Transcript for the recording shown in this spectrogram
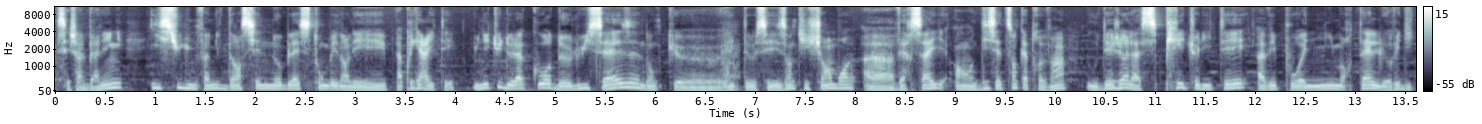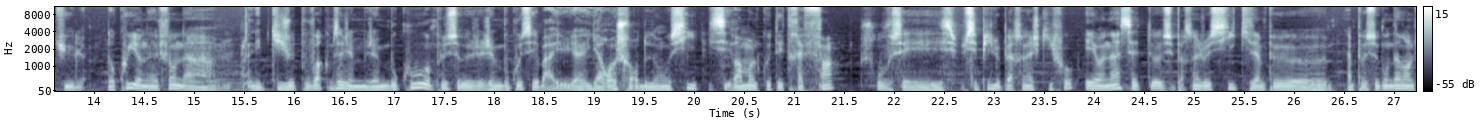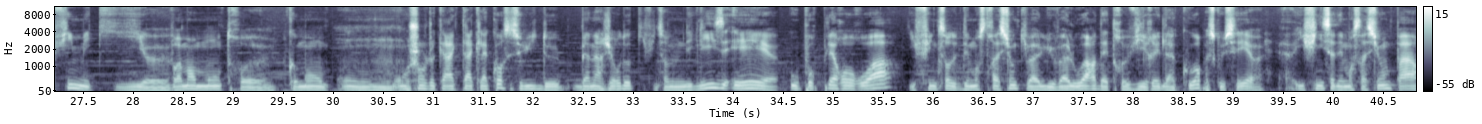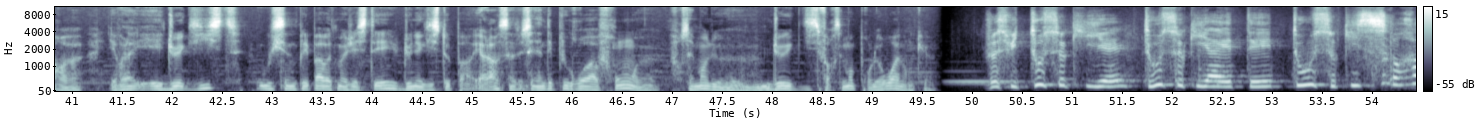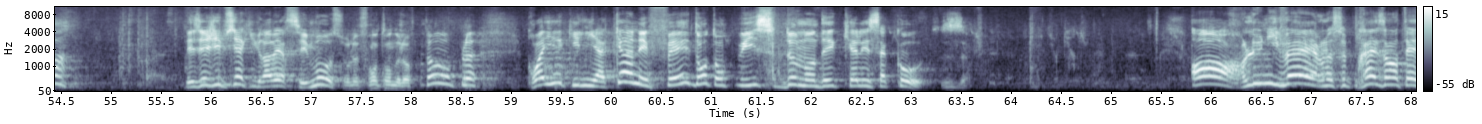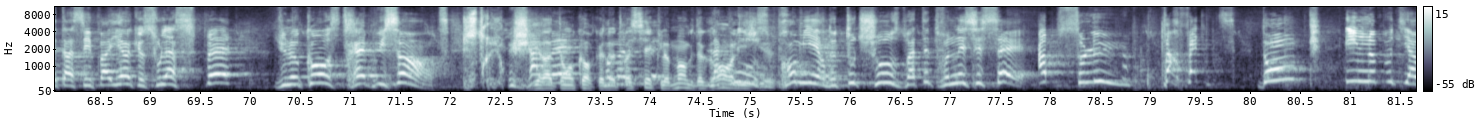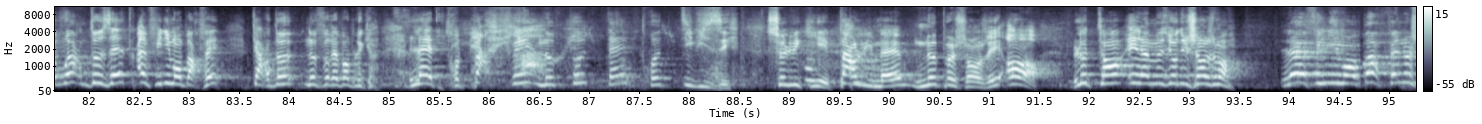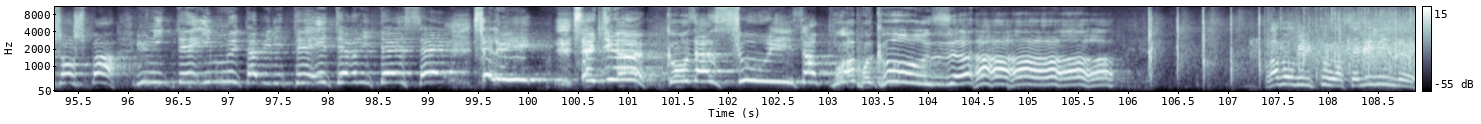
c'est Charles Berling, issu d'une famille d'ancienne noblesse tombée dans les, la précarité. Une étude de la cour de Louis XVI, donc, et de ses antichambres à Versailles en 1780, où déjà la spiritualité avait pour ennemi mortel le ridicule. Donc oui, en effet, on a les petits jeux de pouvoir, ça, j'aime beaucoup. En plus, euh, j'aime beaucoup, c'est bah, il y, a- il y a Rochefort dedans aussi. C'est vraiment le côté très fin. Je trouve c'est pile le personnage qu'il faut. Et on a cette, euh, ce personnage aussi qui est un peu, euh, un peu secondaire dans le film, mais qui euh, vraiment montre comment on, change de caractère avec la cour. C'est celui de Bernard Giraudot qui fait une sorte d'homme d'église et où pour plaire au roi, il fait une sorte de démonstration qui va lui valoir d'être viré de la cour parce que c'est, il finit sa démonstration par et voilà et Dieu existe ou si ça ne plaît pas à votre majesté, Dieu n'existe pas. Et alors c'est un des plus gros affronts. forcément, Dieu existe forcément pour le roi donc. Je suis tout ce qui est, tout ce qui a été, tout ce qui sera. Les Égyptiens qui gravèrent ces mots sur le fronton de leur temple croyaient qu'il n'y a qu'un effet dont on puisse demander quelle est sa cause. Or, l'univers ne se présentait à ces païens que sous l'aspect d'une cause très puissante. Dira-t-on encore que notre siècle manque de La grands cause religieux première de toute chose doit être nécessaire, absolue, parfaite. Donc, il ne peut y avoir deux êtres infiniment parfaits, car deux ne ferait pas plus qu'un. L'être parfait ne peut être divisé. Celui qui est par lui-même ne peut changer. Or, le temps est la mesure du changement. L'infiniment parfait ne change pas. Unité, immutabilité, éternité, c'est. C'est lui C'est Dieu Cause a souris, sa propre cause Bravo Villecourt, c'est lumineux.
